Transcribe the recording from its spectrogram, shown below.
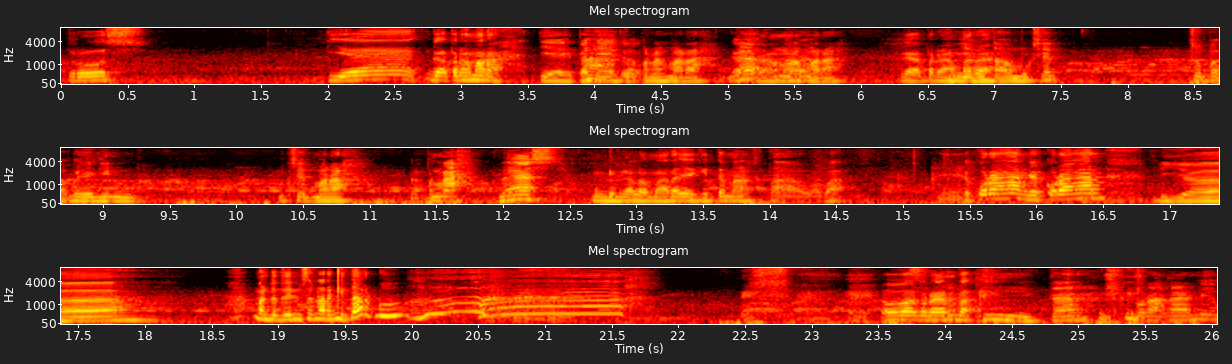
Terus dia nggak pernah marah dia hebatnya Ah, itu. nggak pernah marah. Nggak pernah pernah marah. marah. Nggak pernah yang marah. tahu Mukset coba bayangin Mukset marah. Nggak pernah. Belas mungkin kalau marah ya kita malah ketawa pak. Iya. kekurangan kekurangan. Dia mandatin senar gitarku apa pak? Kekurangan pak gitar. Kurangannya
